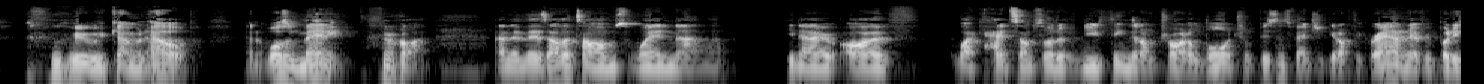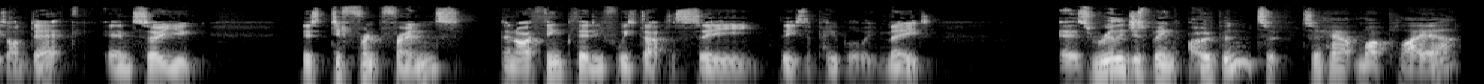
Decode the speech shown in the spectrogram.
who would come and help, and it wasn't many, right? And then there's other times when, uh, you know, I've like had some sort of new thing that I'm trying to launch or business venture get off the ground, and everybody's on deck, and so you there's different friends. And I think that if we start to see these are people that we meet, it's really just being open to, to how it might play out.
